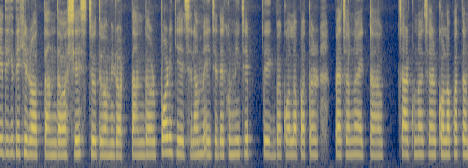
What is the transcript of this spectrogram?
এইদিকে দেখি রথ টান দেওয়া শেষ, যদিও আমি রথ টান দেওয়ার পরে গিয়েছিলাম। এই যে দেখো নিচে দেখবা কলা পাতার পেঁচানো একটা চারকোনা চার কলা পাতার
